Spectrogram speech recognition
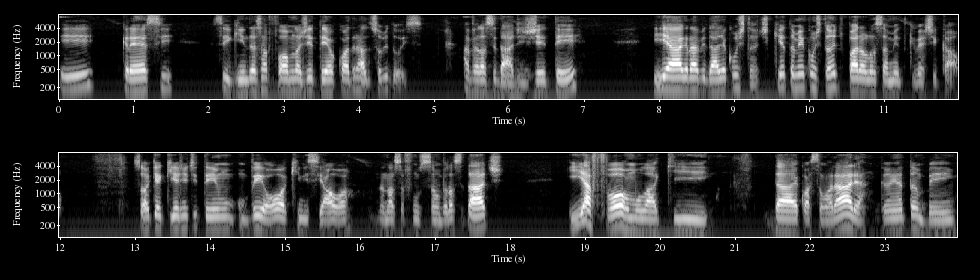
e cresce seguindo essa fórmula gt ao quadrado sobre 2. A velocidade gt e a gravidade é constante, que é também constante para o lançamento vertical. Só que aqui a gente tem um, um VO aqui inicial, ó, na nossa função velocidade, e a fórmula aqui da equação horária ganha também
